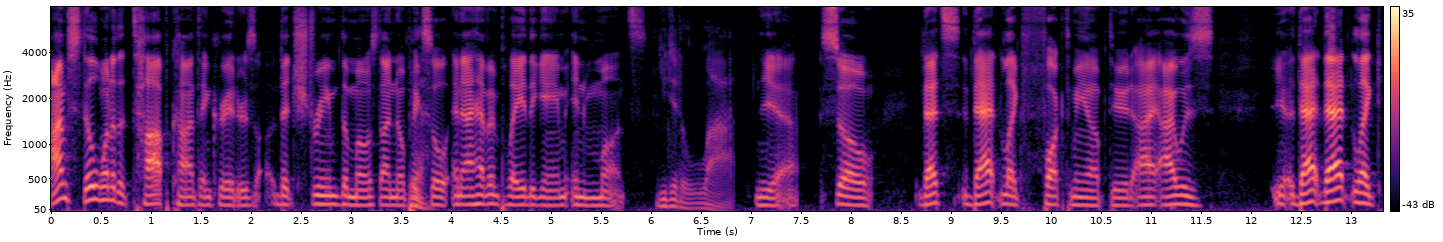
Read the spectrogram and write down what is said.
I'm still one of the top content creators that streamed the most on NoPixel, and I haven't played the game in months. You did a lot. Yeah. So that's that like fucked me up, dude. I I was yeah, that that like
